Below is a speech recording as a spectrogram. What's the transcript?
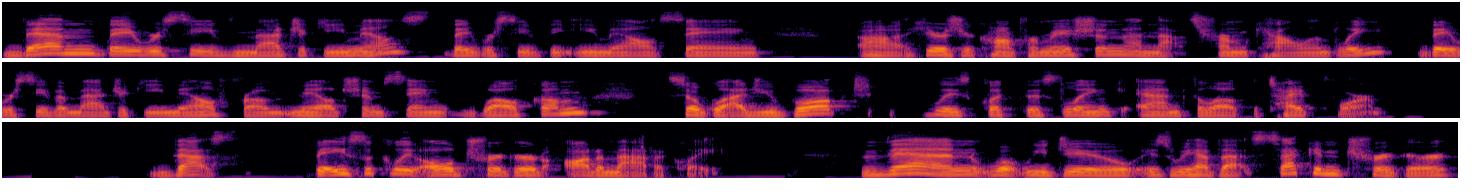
Then they receive magic emails. They receive the email saying, uh, here's your confirmation, and that's from Calendly. They receive a magic email from MailChimp saying, Welcome. So glad you booked. Please click this link and fill out the type form. That's basically all triggered automatically. Then what we do is we have that second trigger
